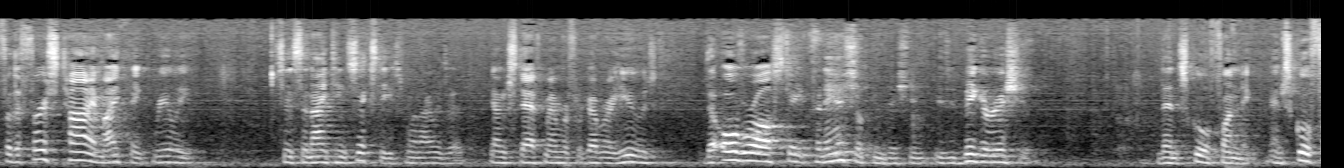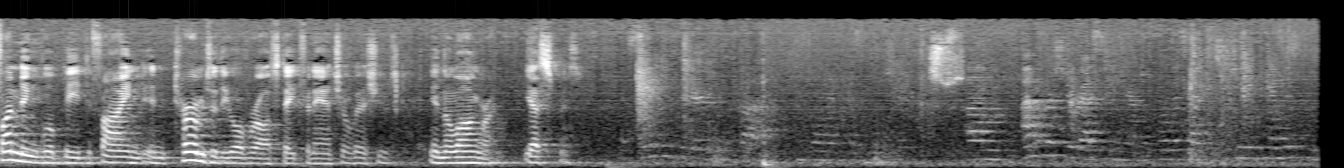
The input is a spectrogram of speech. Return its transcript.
for the first time, I think, really, since the 1960s, when I was a young staff member for Governor Hughes, the overall state financial condition is a bigger issue than school funding. And school funding will be defined in terms of the overall state financial issues in the long run. Yes, Ms. Thank you for your uh, informative presentation. Um, I'm a first year resident here. Before this, I was teaching in Kansas from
